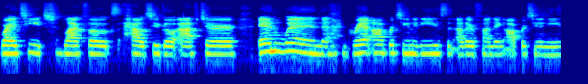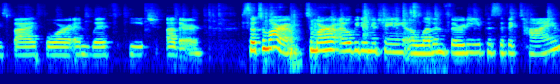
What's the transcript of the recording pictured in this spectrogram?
where I teach Black folks how to go after and win grant opportunities and other funding opportunities by, for, and with each other. So tomorrow, tomorrow I will be doing a training at 11:30 Pacific time.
